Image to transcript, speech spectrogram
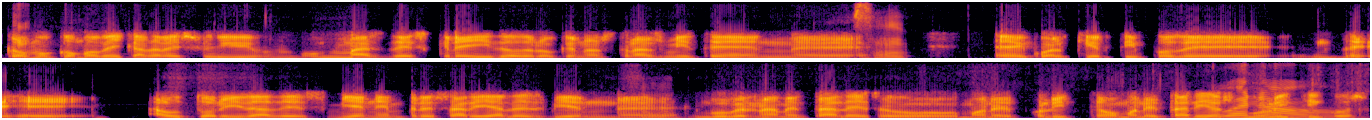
Como, como ve, cada vez soy más descreído de lo que nos transmiten eh, eh, cualquier tipo de, autoridades, bien empresariales, bien eh, gubernamentales o, monetarias, políticos.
